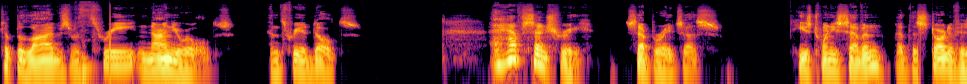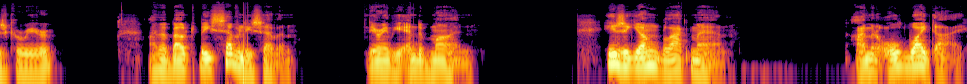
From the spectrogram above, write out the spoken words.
took the lives of three nine year olds and three adults. A half century separates us. He's 27 at the start of his career. I'm about to be 77, nearing the end of mine. He's a young black man. I'm an old white guy.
